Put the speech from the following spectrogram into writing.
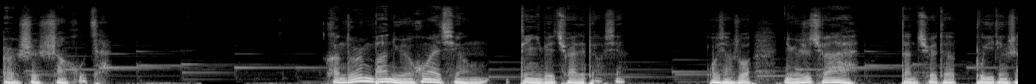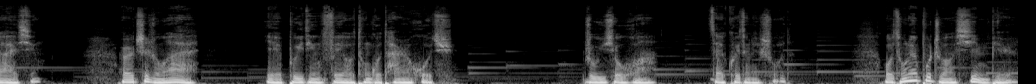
而是上户彩。很多人把女人婚外情定义为缺爱的表现，我想说，女人是缺爱，但缺的不一定是爱情，而这种爱，也不一定非要通过他人获取。如余秀华在馈赠里说的。我从来不指望吸引别人，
